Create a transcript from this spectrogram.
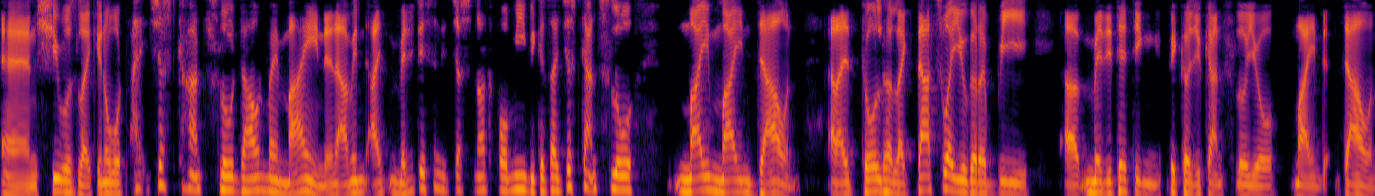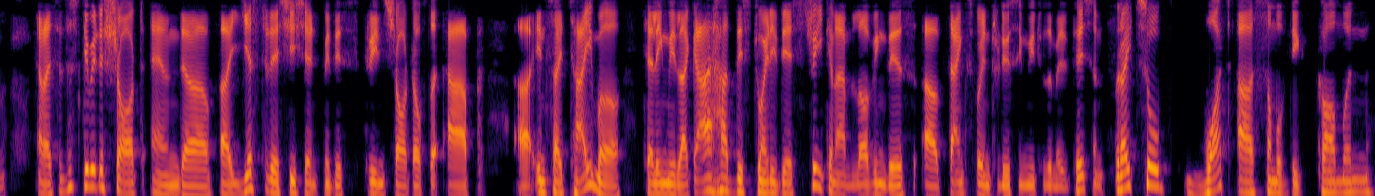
and she was like, you know what, I just can't slow down my mind. And I mean, I, meditation is just not for me because I just can't slow my mind down. And I told her, like, that's why you gotta be uh, meditating because you can't slow your mind down. And I said, just give it a shot. And uh, uh, yesterday she sent me this screenshot of the app, uh, Insight Timer, telling me like I had this 20 day streak and I'm loving this. Uh, thanks for introducing me to the meditation. Right. So, what are some of the common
